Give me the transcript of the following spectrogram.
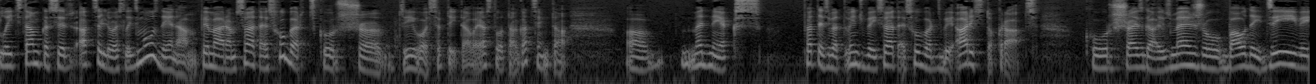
līdz tam, kas ir atceļojis līdz mūsdienām. Piemēram, Svētais Huberts, kurš ā, dzīvoja 7. vai 8. gadsimtā, ā, mednieks, patiesībā viņš bija Svētais Huberts, bija aristokrāts kurš aizgāja uz mežu, baudīja dzīvi,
